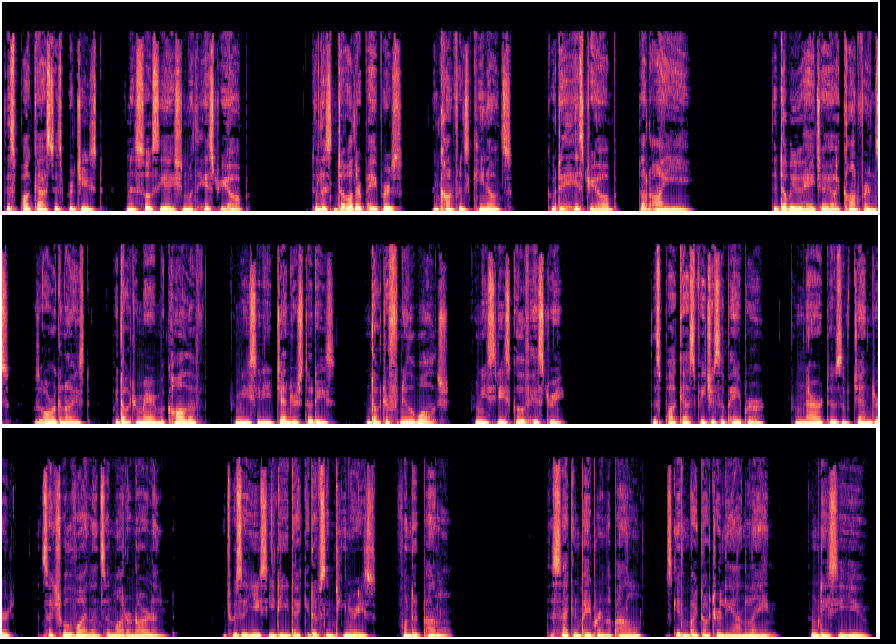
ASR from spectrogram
This podcast is produced in association with History Hub. To listen to other papers and conference keynotes, go to historyhub.ie. The WHAI conference was organised by Dr. Mary McAuliffe from UCD Gender Studies and Dr. Fionnuala Walsh from UCD School of History. This podcast features a paper from Narratives of Gendered and Sexual Violence in Modern Ireland, which was a UCD Decade of Centenaries funded panel. The second paper in the panel was given by Dr. Leeann Lane from DCU.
